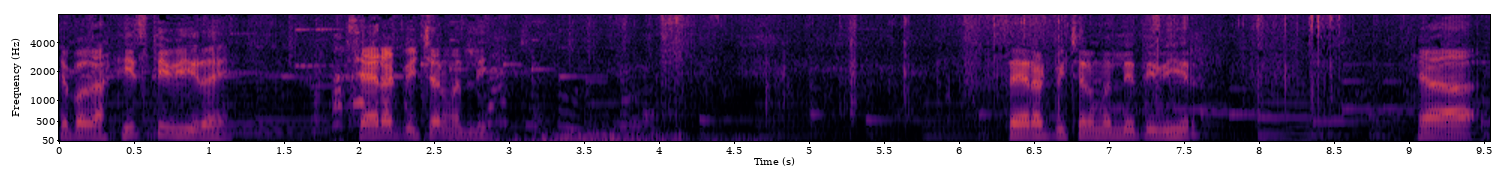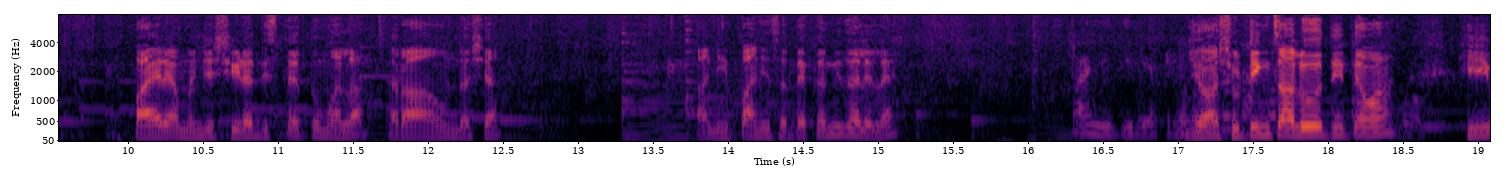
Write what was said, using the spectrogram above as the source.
हे बघा हीच ती विहीर आहे. सैराट पिक्चरमधली सैराट पिक्चरमधली ती विहीर. ह्या पायऱ्या म्हणजे शिड्या दिसत आहेत तुम्हाला राऊंड अशा. आणि पाणी सध्या कमी झालेलं आहे. पाणी दिले आता. जेव्हा शूटिंग चालू होती तेव्हा ही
